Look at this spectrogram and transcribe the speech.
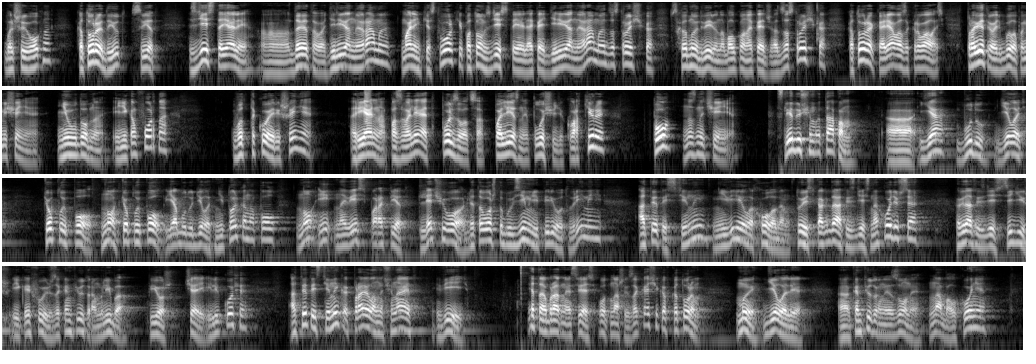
Большие окна, которые дают свет. Здесь стояли э, до этого деревянные рамы, маленькие створки, потом здесь стояли опять деревянные рамы от застройщика, с входной дверью на балкон опять же от застройщика, которая коряво закрывалась. Проветривать было помещение неудобно и некомфортно. Вот такое решение реально позволяет пользоваться полезной площадью квартиры по назначению. Следующим этапом э, я буду делать теплый пол. Но теплый пол я буду делать не только на пол, но и на весь парапет. Для чего? Для того, чтобы в зимний период времени от этой стены не веяло холодом. То есть, когда ты здесь находишься, когда ты здесь сидишь и кайфуешь за компьютером, либо пьешь чай или кофе, от этой стены, как правило, начинает веять. Это обратная связь от наших заказчиков, которым мы делали э, компьютерные зоны на балконе,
